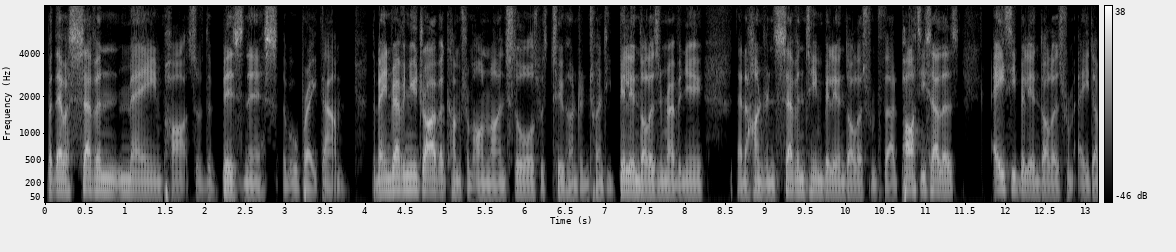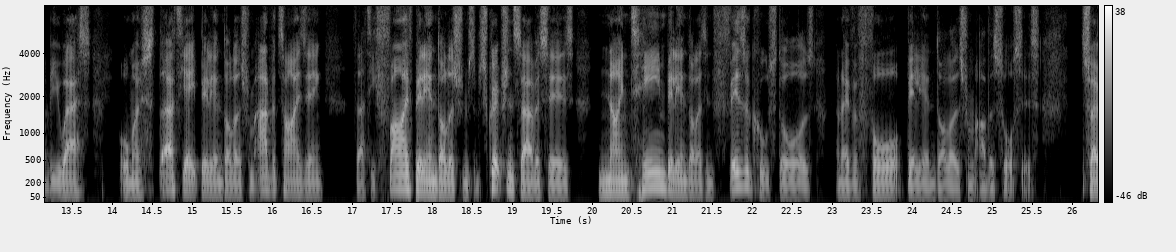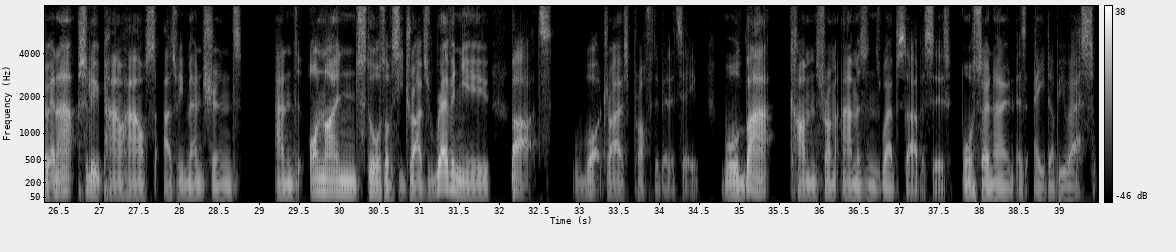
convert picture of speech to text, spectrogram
But there were seven main parts of the business that we'll break down. The main revenue driver comes from online stores with $220 billion in revenue, then $117 billion from third party sellers, $80 billion from AWS, almost $38 billion from advertising, $35 billion from subscription services, $19 billion in physical stores, and over $4 billion from other sources. So, an absolute powerhouse, as we mentioned. And online stores obviously drives revenue, but what drives profitability? Well, that comes from Amazon's web services, also known as AWS,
